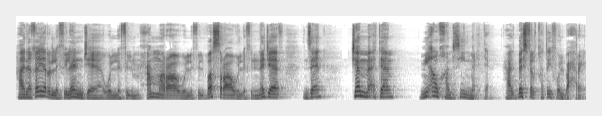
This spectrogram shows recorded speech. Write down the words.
هذا غير اللي في لنجة واللي في المحمرة واللي في البصرة واللي في النجف زين كم مأتم؟ 150 مأتم. هذا بس في القطيف والبحرين.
